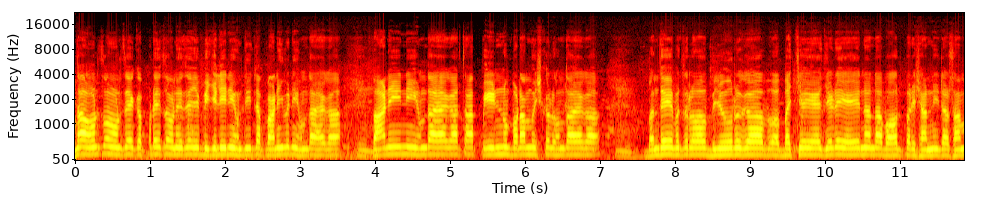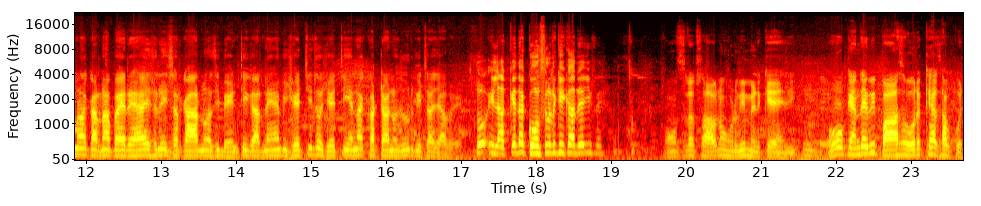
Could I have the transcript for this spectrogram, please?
ਨਹਾਉਣ ਧੋਣ ਤੇ ਕੱਪੜੇ ਧੋਣੇ ਤੇ ਜੇ ਬਿਜਲੀ ਨਹੀਂ ਹੁੰਦੀ ਤਾਂ ਪਾਣੀ ਵੀ ਨਹੀਂ ਹੁੰਦਾ ਹੈਗਾ। ਪਾਣੀ ਨਹੀਂ ਹੁੰਦਾ ਹੈਗਾ ਤਾਂ ਪੀਣ ਨੂੰ ਬੜਾ ਮੁਸ਼ਕਲ ਹੁੰਦਾ ਹੈਗਾ। ਬੰਦੇ ਮਤਲਬ ਬਜ਼ੁਰਗ ਬੱਚੇ ਜਿਹੜੇ ਇਹਨਾਂ ਦਾ ਬਹੁਤ ਪਰੇਸ਼ਾਨੀ ਦਾ ਸਾਹਮਣਾ ਕਰਨਾ ਪੈ ਰਿਹਾ ਹੈ। ਇਸ ਲਈ ਸਰਕਾਰ ਨੂੰ ਅਸੀਂ ਬੇਨਤੀ ਕਰਦੇ ਹਾਂ ਵੀ ਛੇਤੀ ਤੋਂ ਛੇਤੀ ਇਹਨਾਂ ਕੱਟਾਂ ਨੂੰ ਦੂਰ ਕੀਤਾ ਜਾਵੇ। ਸੋ ਇਲਾਕੇ ਦਾ ਕਾਉਂਸਲਰ ਕੀ ਕਰ ਰਿਹਾ ਜੀ ਫਿਰ? ਕਾਉਂਸਲਰ ਸਾਹਿਬ ਨੂੰ ਹੁਣ ਵੀ ਮਿਲ ਕੇ ਆਏ ਜੀ। ਉਹ ਕਹਿੰਦੇ ਵੀ ਪਾਸ ਹੋ ਰੱਖਿਆ ਸਭ ਕੁਝ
